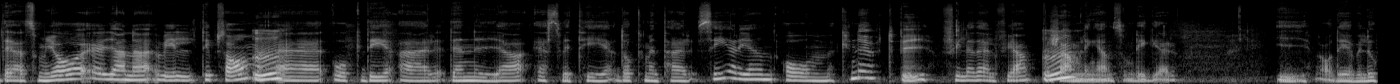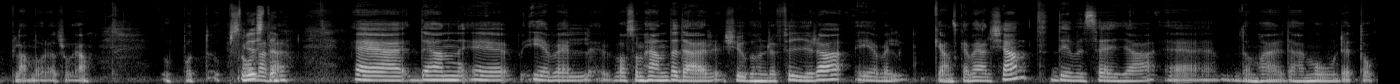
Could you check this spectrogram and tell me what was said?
det som jag gärna vill tipsa om. Eh, och det är den nya SVT-dokumentärserien om Knutby, Philadelphia, församlingen som ligger i, ja det är väl Uppland då, tror jag. Uppåt Uppsala där. Eh, den eh, är väl, vad som hände där 2004 är väl ganska välkänt. Det vill säga eh, de här, det här mordet och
